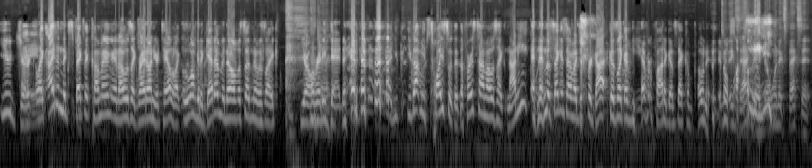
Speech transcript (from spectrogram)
you jerk! Like I didn't expect it coming, and I was like right on your tail. I'm like, ooh, I'm gonna get him, and then all of a sudden it was like, you're already dead. And then, you you got me twice with it. The first time I was like, nani, and then the second time I just forgot because like I've never fought against that component. Dude, exactly. No one expects it.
